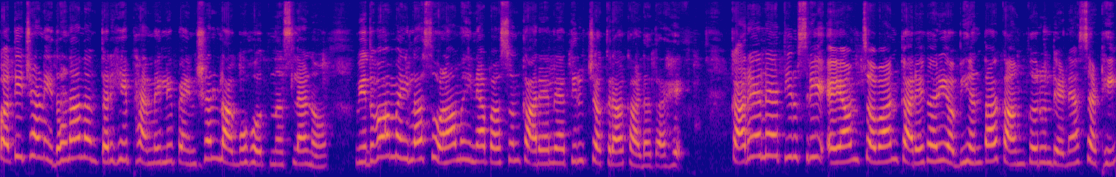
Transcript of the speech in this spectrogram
पतीच्या निधनानंतर ही फॅमिली पेन्शन लागू होत नसल्यानं विधवा महिला सोळा महिन्यापासून कार्यालयातील चक्रा काढत आहे. कार्यालयातील श्री एम. चव्हाण कार्यकारी अभियंता काम करून देण्यासाठी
